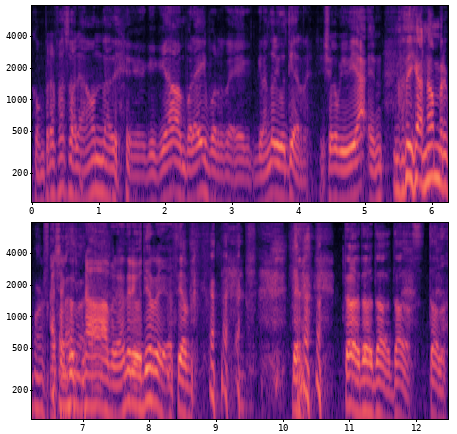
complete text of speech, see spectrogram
comprar faso a la onda de, que quedaban por ahí por eh, Grandoli Gutiérrez. Y yo vivía en No digas nombre por, dudas. No, pero Grandoli Gutiérrez hacía. todo, todo, todo, todos, todos.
